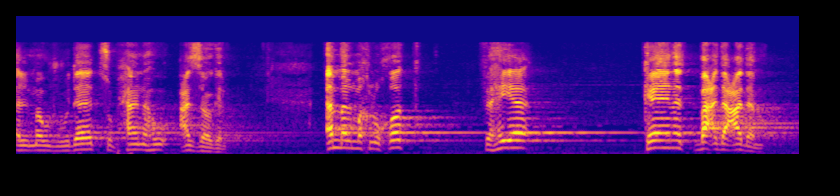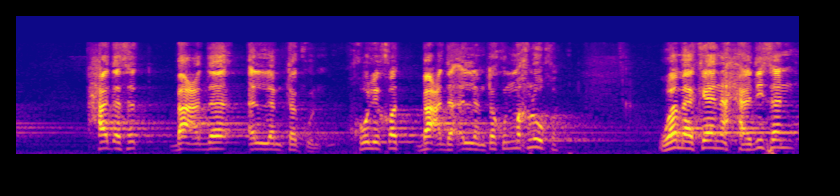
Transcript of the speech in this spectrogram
الموجودات سبحانه عز وجل. أما المخلوقات فهي كانت بعد عدم حدثت بعد أن لم تكن خلقت بعد أن لم تكن مخلوقة. وما كان حادثا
